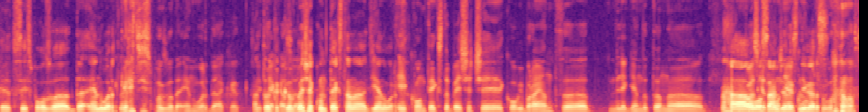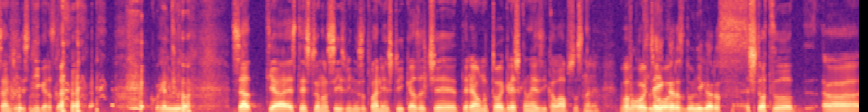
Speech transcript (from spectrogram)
Където се използва The N-word. Където се използва The N-word, да. Къд, а той какъв казва... беше контекста на The N-word? Е, контекста беше, че Коби Брайант, легендата на Лос Анджелес Нигърс. Лос Анджелес Нигърс, да. Което... Сега тя естествено се извини за това нещо и каза, че реално то е грешка на езика лапсус, нали? В Но който... От Лейкърс до Нигърс. Защото а,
